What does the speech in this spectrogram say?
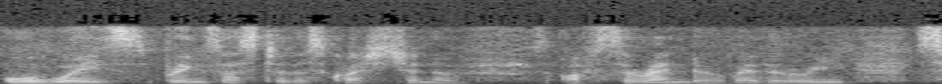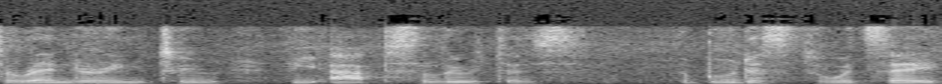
always brings us to this question of, of surrender, whether we surrendering to the absolute, as the Buddhists would say,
